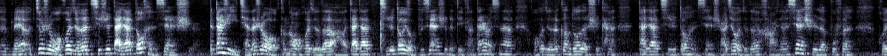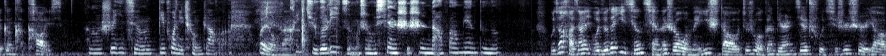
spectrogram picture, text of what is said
呃没有，就是我会觉得其实大家都很现实，但是以前的时候，我可能我会觉得啊大家其实都有不现实的地方，但是我现在我会觉得更多的是看大家其实都很现实，而且我觉得好像现实的部分会更可靠一些。可能是疫情逼迫你成长了。会有吧？可以举个例子吗？这种现实是哪方面的呢？我觉得好像，我觉得疫情前的时候，我没意识到，就是我跟别人接触，其实是要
